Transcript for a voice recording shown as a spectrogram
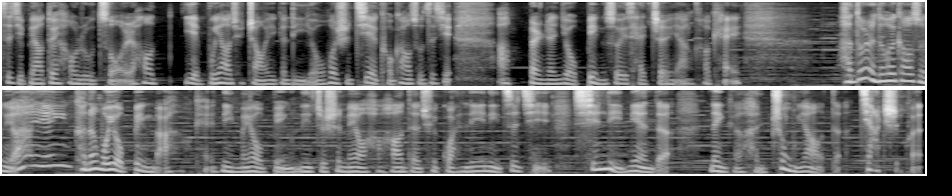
自己不要对号入座，然后。也不要去找一个理由或是借口告诉自己，啊，本人有病，所以才这样。OK，很多人都会告诉你，啊，可能我有病吧。OK，你没有病，你只是没有好好的去管理你自己心里面的那个很重要的价值观。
